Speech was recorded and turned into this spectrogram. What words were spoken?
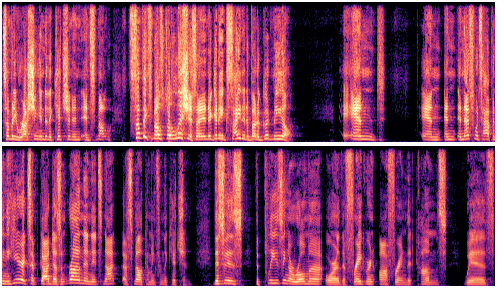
somebody rushing into the kitchen and, and smell something smells delicious and they're getting excited about a good meal. And and, and, and that's what's happening here, except God doesn't run and it's not a smell coming from the kitchen. This is the pleasing aroma or the fragrant offering that comes with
